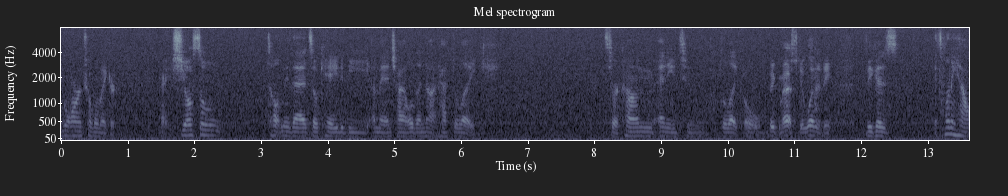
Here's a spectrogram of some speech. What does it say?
You are a troublemaker. Alright, she also taught me that it's okay to be a man-child and not have to, like, succumb any to the, like, oh, big masculinity. Because it's funny how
